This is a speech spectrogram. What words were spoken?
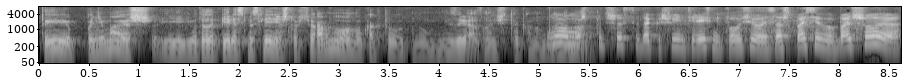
ты понимаешь, и вот это переосмысление, что все равно оно как-то вот, ну, не зря, значит, так оно было Ну, а надо. может, путешествие так еще интереснее получилось. Саша, спасибо большое.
